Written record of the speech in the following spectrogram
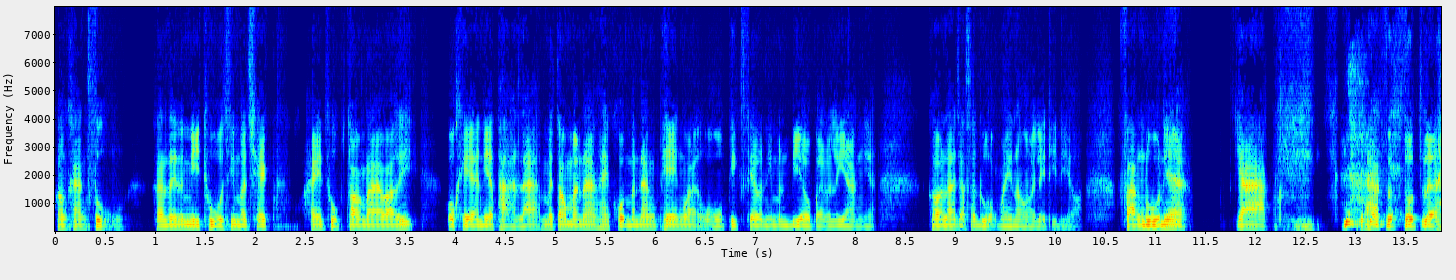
ค่อนข้างสูงฉะนั้นมี tool ที่มาเช็คให้ถูกต้องได้ว่าเฮ้ย โอเค อันนี้ผ่านแล้วไม่ต้องมานั่งให้คนมานั่งเพ่งว่า โอ้พิกเซลนี้มันเบี้ยวไปหรือยังเนี่ย ก็น่าจะสะดวกไม่น้อยเลยทีเดียว ฟังดูเนี่ย ยาก ยากสุดๆเลย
